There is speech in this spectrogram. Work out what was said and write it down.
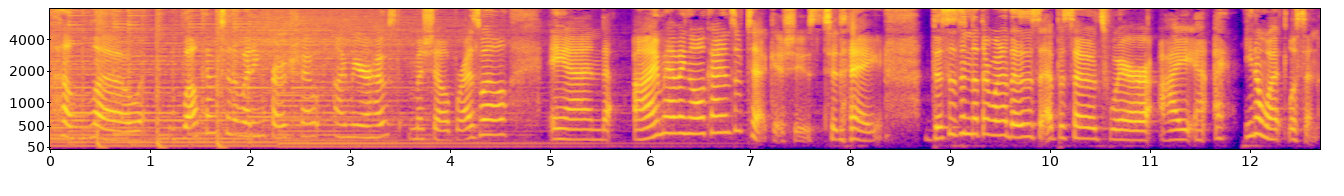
hello. Welcome to the Wedding Pro Show. I'm your host, Michelle Breswell, and I'm having all kinds of tech issues today. This is another one of those episodes where I, I you know what? Listen,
